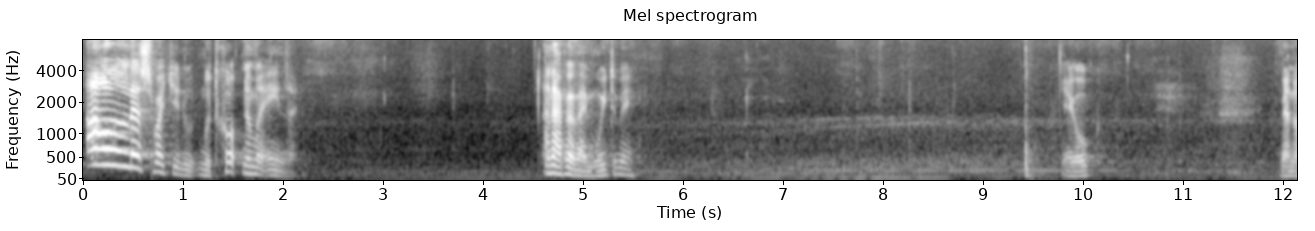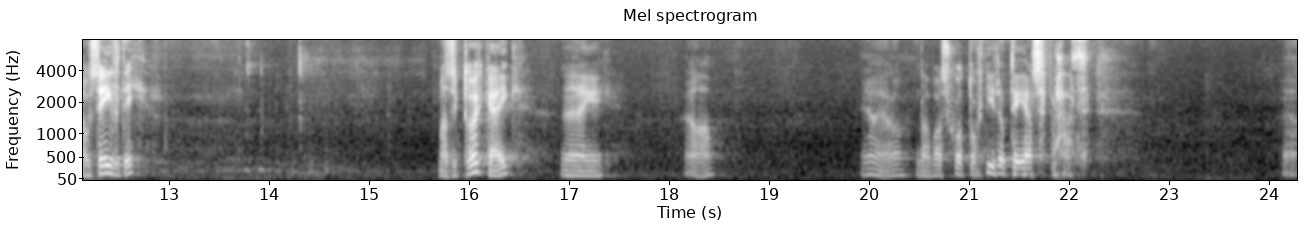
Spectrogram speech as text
alles wat je doet moet God nummer één zijn. En daar hebben wij moeite mee. Jij ook. Ik ben nou 70. Maar als ik terugkijk, dan denk ik, ja, ja, ja, dan was God toch niet op de eerste plaats. Ja.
